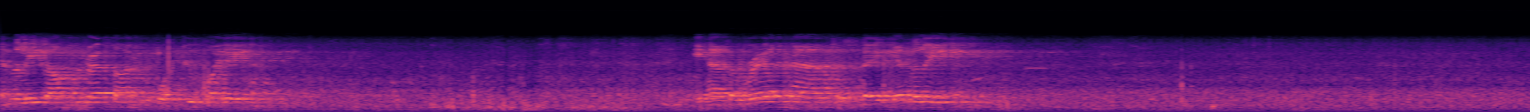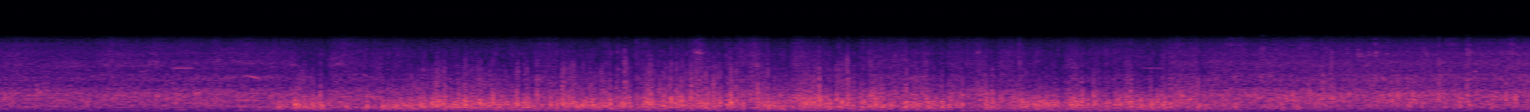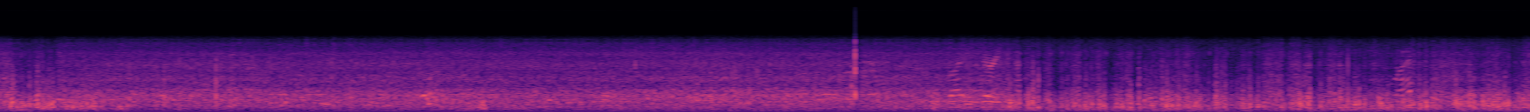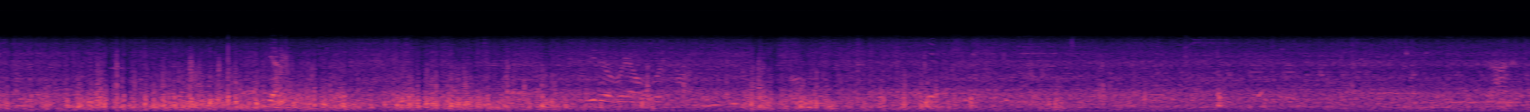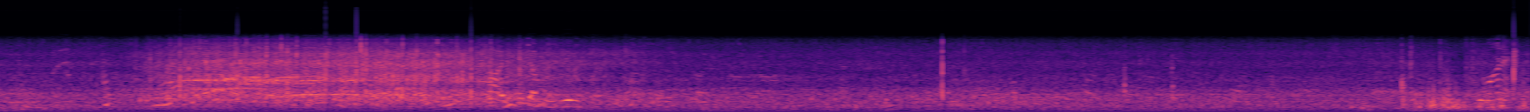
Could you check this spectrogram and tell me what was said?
In the lead on the draft time, 42.8. He has a rail in hand to stay in the lead. Right, very. What? Yes. Either rail or not. Oh, he's jumping beautifully. You want it.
